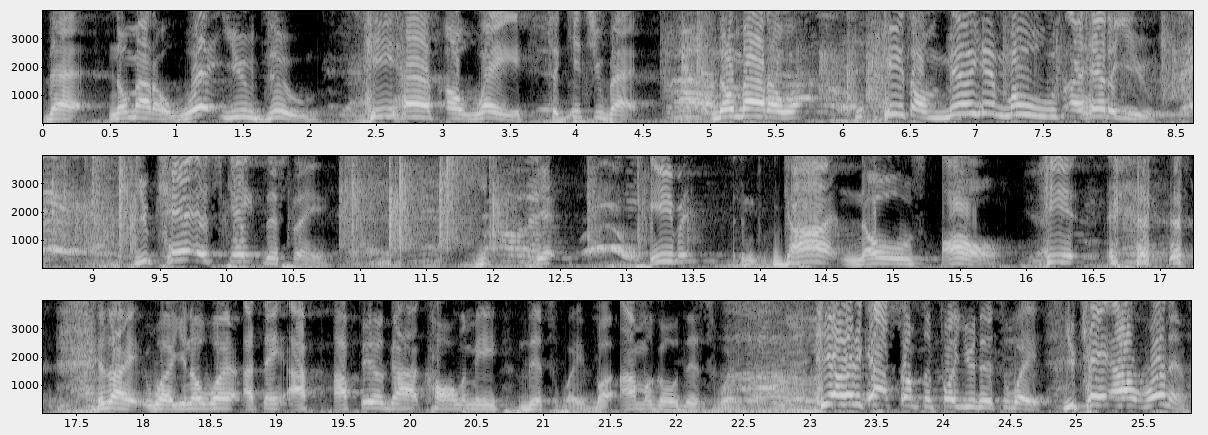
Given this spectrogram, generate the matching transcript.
that no matter what you do, He has a way to get you back. No matter what, He's a million moves ahead of you. You can't escape this thing. Even God knows all. He it's like, well, you know what? I think I, I feel God calling me this way, but I'm gonna go this way. He already got something for you this way. You can't outrun him.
